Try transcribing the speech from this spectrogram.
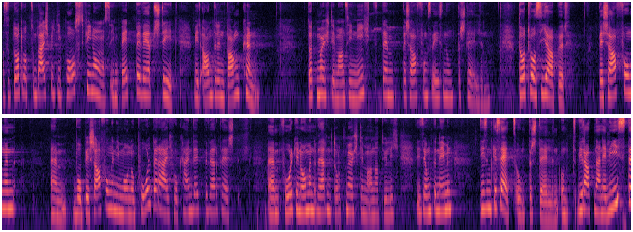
Also dort, wo zum Beispiel die Postfinance im Wettbewerb steht mit anderen Banken, dort möchte man sie nicht dem Beschaffungswesen unterstellen. Dort, wo sie aber Beschaffungen, ähm, wo Beschaffungen im Monopolbereich, wo kein Wettbewerb herrscht, ähm, vorgenommen werden. Dort möchte man natürlich diese Unternehmen diesem Gesetz unterstellen. Und wir hatten eine Liste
